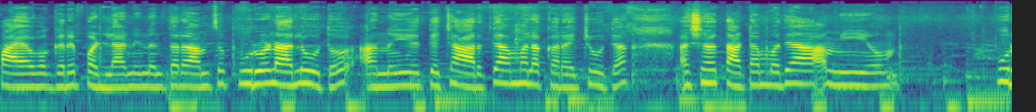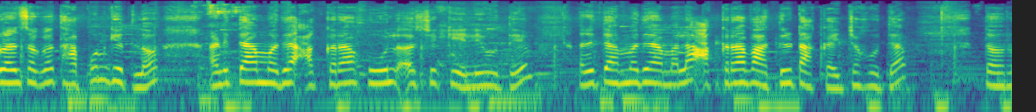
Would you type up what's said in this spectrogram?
पाया वगैरे पडला आणि नंतर आमचं पुरण आलं होतं. आणि त्याच्या आरत्या आम्हाला करायच्या होत्या. अशा ताटामध्ये आम्ही पुरण सगळं थापून घेतलं आणि त्यामध्ये अकरा होल असे केले होते. आणि त्यामध्ये आम्हाला अकरा वाती टाकायच्या होत्या. तर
